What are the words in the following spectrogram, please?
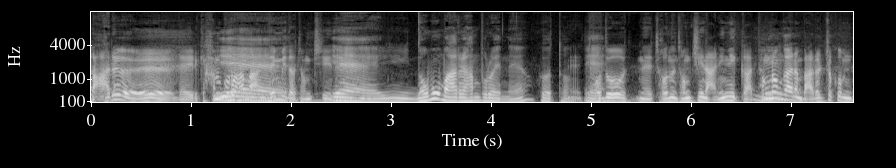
말을 네, 이렇게 함부로 예. 하면 안 됩니다. 정치인은. 예, 이 너무 말을 함부로 했네요. 그것도. 네, 예. 저도 네, 저는 정치인 아니니까 평론가는 말을 조금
